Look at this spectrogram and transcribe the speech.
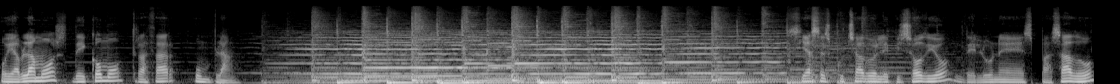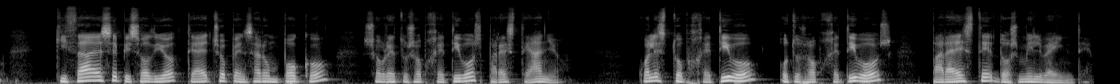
Hoy hablamos de cómo trazar un plan. Si has escuchado el episodio del lunes pasado, quizá ese episodio te ha hecho pensar un poco sobre tus objetivos para este año. ¿Cuál es tu objetivo o tus objetivos para este 2020?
